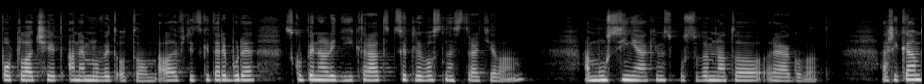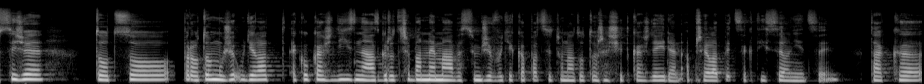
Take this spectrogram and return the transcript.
potlačit a nemluvit o tom. Ale vždycky tady bude skupina lidí, která tu citlivost nestratila a musí nějakým způsobem na to reagovat. A říkám si, že to, co proto může udělat jako každý z nás, kdo třeba nemá ve svém životě kapacitu na toto řešit každý den a přilepit se k té silnici, tak eh,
